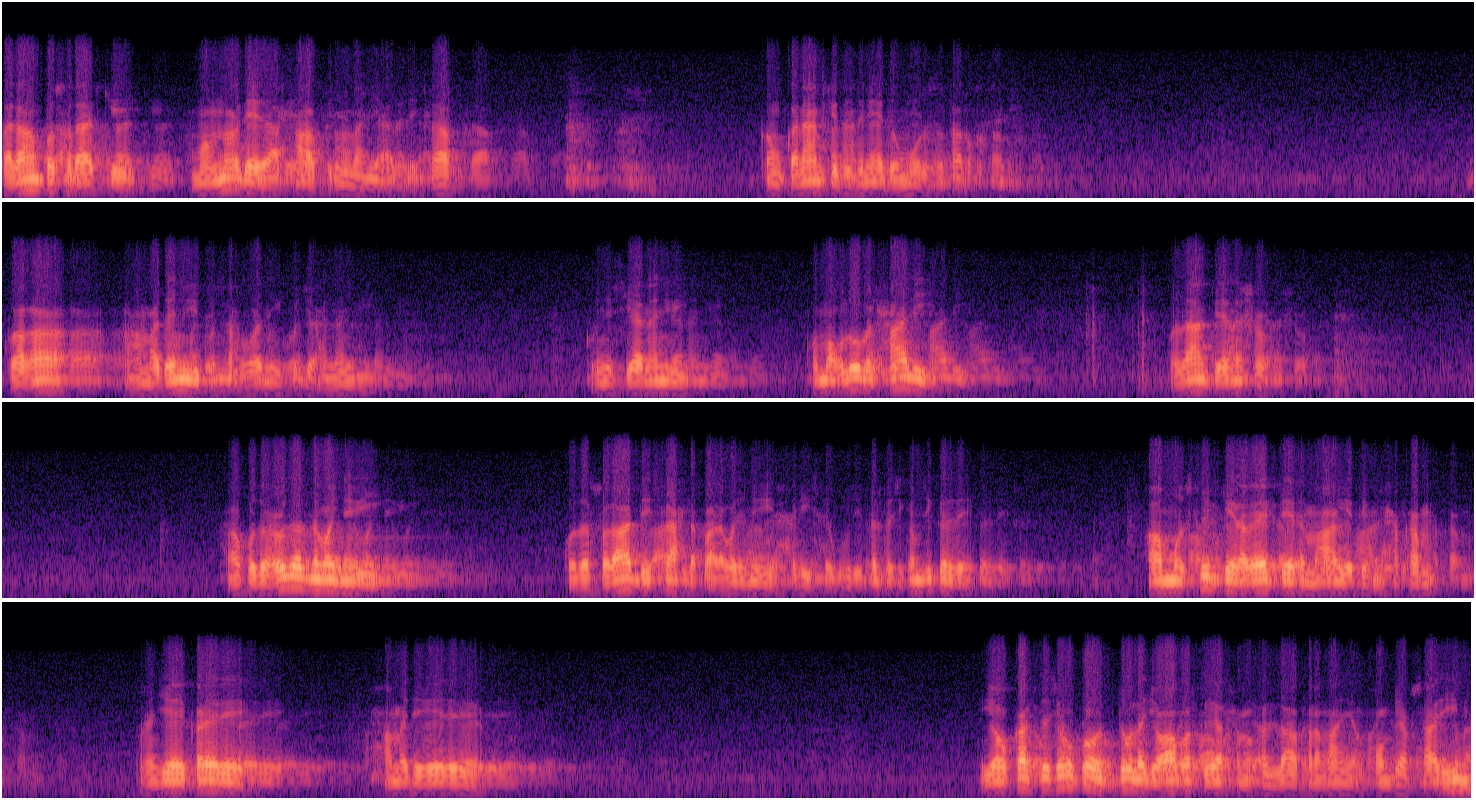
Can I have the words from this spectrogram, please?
کلام په صلات کی ممنوع دی دا حافظین باندی علی الاطلاق کوم کلام چې د دنیا د امور سره تعلق لري کوغه آمدنی کو سهوانی کو جهلن دی که نسیانا وي خو مغلوب الحال یې په ځان پوه نه شو او که د عذر د وجه نه وي که د صلات د اصلاح لپاره ولې نه وي حدیث ته ګوري دلته چې کوم ذکر دی او مسلم کې روایت دی د معاویه بن حکم پرنجی یې کړی دی محمد یې ویلی دی یو کس د شو کو دوله جواب ورکړ يرحمک الله فرمان يقوم بابصارهم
